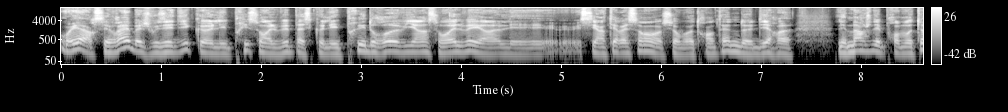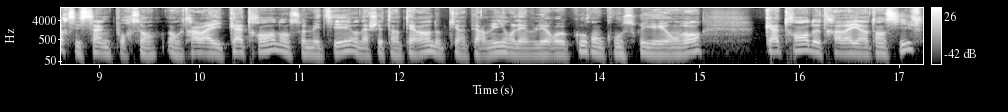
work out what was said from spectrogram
Oui, alors c'est vrai, ben, je vous ai dit que les prix sont élevés parce que les prix de revient sont élevés. Hein. Les... C'est intéressant sur votre antenne de dire euh, les marges des promoteurs, c'est 5%. On travaille 4 ans dans ce métier, on achète un terrain, on obtient un permis, on lève les recours, on construit et on vend. 4 ans de travail intensif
